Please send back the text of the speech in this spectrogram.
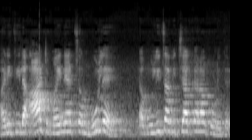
आणि तिला आठ महिन्याचं मूल आहे त्या मुलीचा विचार करा कोणीतरी.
